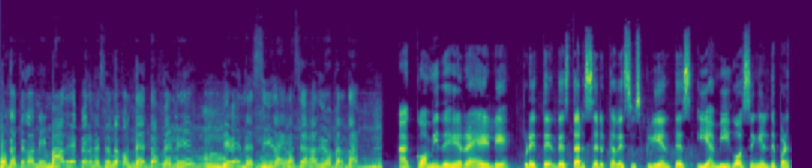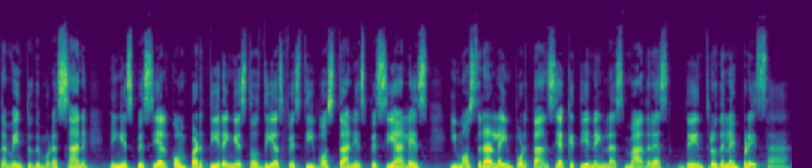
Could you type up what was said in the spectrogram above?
Porque tengo a mi madre, pero me siento contenta, feliz y bendecida, gracias a Dios, ¿verdad? ACOMI DRL pretende estar cerca de sus clientes y amigos en el departamento de Morazán, en especial compartir en estos días festivos tan especiales y mostrar la importancia que tienen las madres dentro de la empresa.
